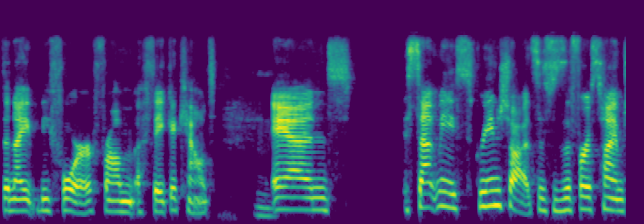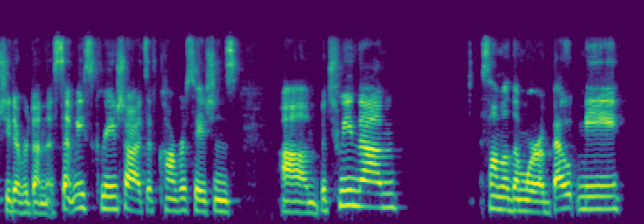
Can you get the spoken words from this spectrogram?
the night before from a fake account mm. and sent me screenshots. This was the first time she'd ever done this. Sent me screenshots of conversations um, between them. Some of them were about me.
